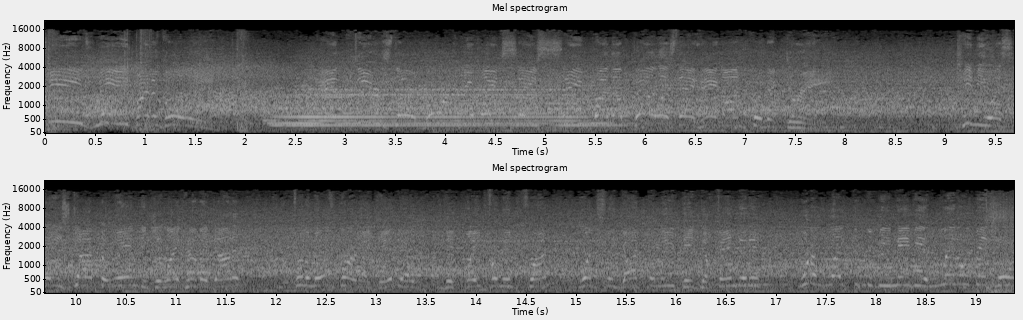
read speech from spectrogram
Save Team USA's got the win. Did you like how they got it? For the most part, I did. They played from in front. Once they got the lead, they defended it. Would have liked them to be maybe a little bit more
